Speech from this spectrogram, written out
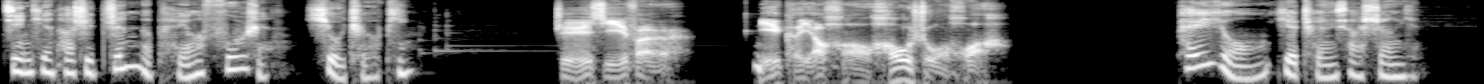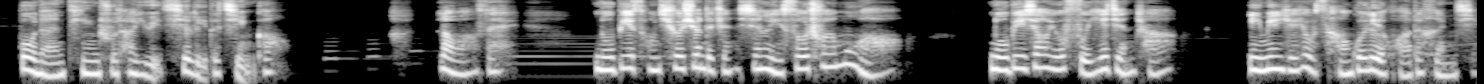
今天他是真的赔了夫人又折兵。侄媳妇儿，你可要好好说话。裴勇也沉下声音，不难听出他语气里的警告。老王妃，奴婢从秋轩的枕芯里搜出了木偶，奴婢交由府医检查，里面也有藏过烈华的痕迹。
